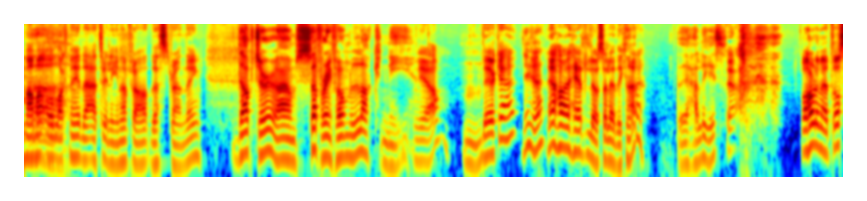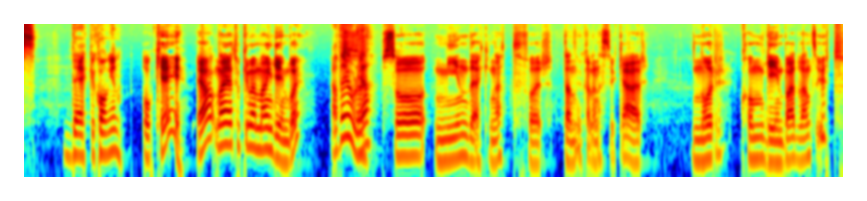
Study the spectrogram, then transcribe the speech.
Mamma Ah. og Lockney, det er tvillingene fra The Stranding. Doctor, I'm suffering from Lockney. Ja, det gjør ikke jeg. Ikke? Jeg har helt løs og ledig knær, jeg. Det er heldiggris. Hva har du med til oss? Dekekongen. OK. Ja, nei, jeg tok jo med meg en Gameboy. Ja, det gjorde du. Ja. Så min dekenøtt for denne uka eller neste uke er Når kom Gameboy Advance ut?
